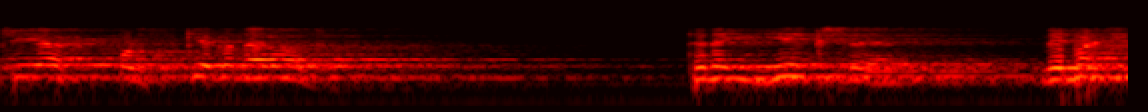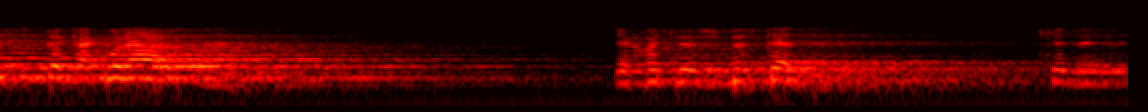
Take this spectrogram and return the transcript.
w dziejach polskiego narodu. Te największe, najbardziej spektakularne. Jak choćby wtedy, kiedy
